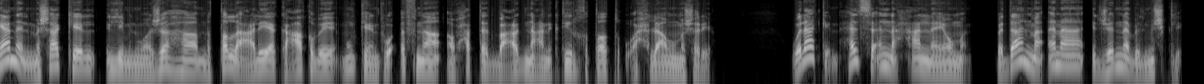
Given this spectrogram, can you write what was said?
أحيانا المشاكل اللي بنواجهها بنطلع عليها كعقبة ممكن توقفنا أو حتى تبعدنا عن كتير خطط وأحلام ومشاريع. ولكن هل سألنا حالنا يوما بدال ما أنا أتجنب المشكلة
